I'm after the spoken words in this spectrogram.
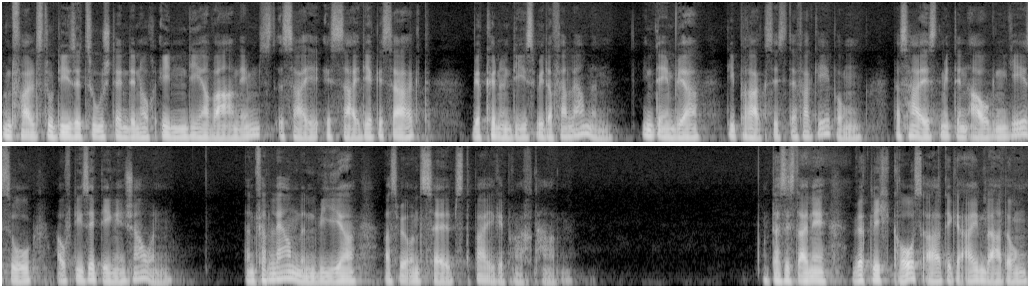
Und falls du diese Zustände noch in dir wahrnimmst, es sei, es sei dir gesagt, wir können dies wieder verlernen, indem wir die Praxis der Vergebung, das heißt mit den Augen Jesu auf diese Dinge schauen. Dann verlernen wir, was wir uns selbst beigebracht haben. Und das ist eine wirklich großartige Einladung,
